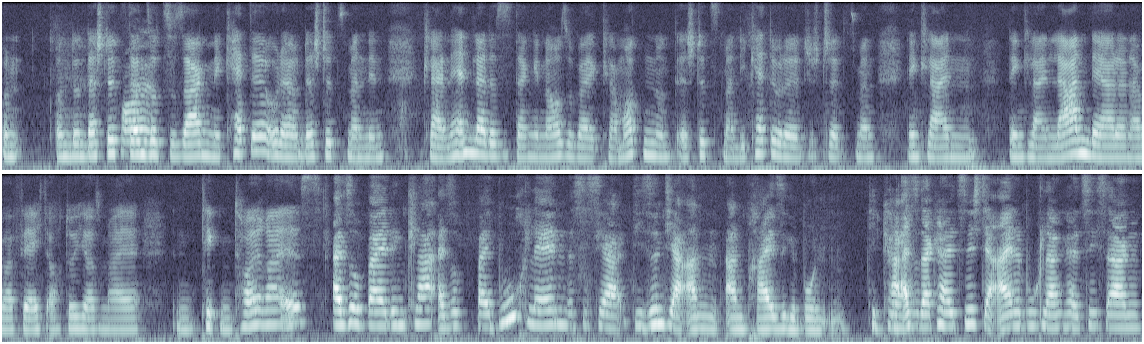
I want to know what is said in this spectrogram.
und, und unterstützt Voll. dann sozusagen eine Kette oder unterstützt man den kleinen Händler, das ist dann genauso bei Klamotten und unterstützt man die Kette oder unterstützt man den kleinen, den kleinen Laden, der dann aber vielleicht auch durchaus mal einen Ticken teurer ist. Also bei den Kla also bei Buchläden ist es ja, die sind ja an, an Preise gebunden. Die kann, Ja. Also da kann jetzt nicht der eine Buchladen kann jetzt nicht sagen,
